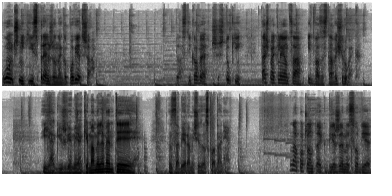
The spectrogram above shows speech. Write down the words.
łączniki sprężonego powietrza, plastikowe 3 sztuki, taśma klejąca i dwa zestawy śrubek. Jak już wiemy, jakie mamy elementy, zabieramy się za składanie. Na początek bierzemy sobie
